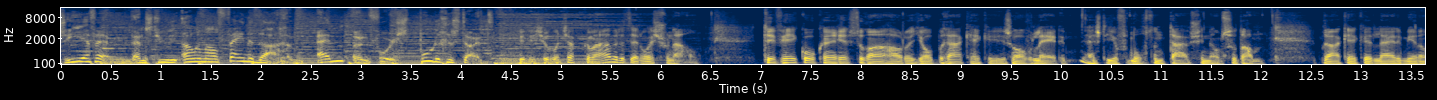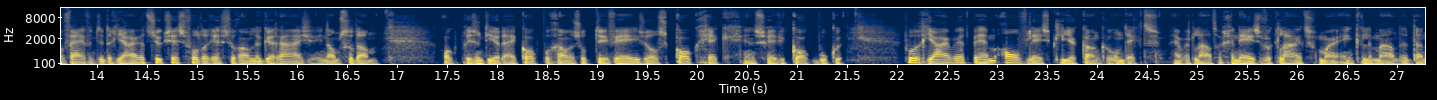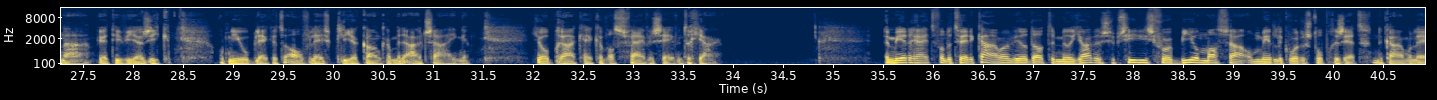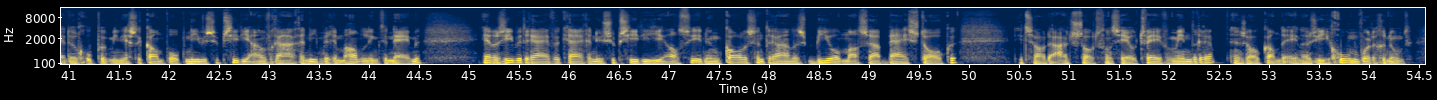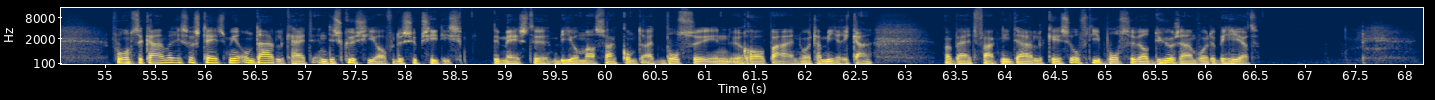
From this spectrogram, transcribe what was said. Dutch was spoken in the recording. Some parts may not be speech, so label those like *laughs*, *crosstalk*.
ZFM wenst jullie allemaal fijne dagen en een voorspoedige start. Dit is Jeroen Tjepkema met het NOS Journaal. TV-kok en restauranthouder Joop Braakhekken is overleden. Hij stierf vanochtend thuis in Amsterdam. Braakhekken leidde meer dan 25 jaar het succesvolle restaurant Le Garage in Amsterdam. Ook presenteerde hij kookprogramma's op tv, zoals Kookgek en schreef hij kookboeken. Vorig jaar werd bij hem alvleesklierkanker ontdekt. Hij werd later genezen verklaard, maar enkele maanden daarna werd hij weer ziek. Opnieuw bleek het alvleesklierkanker met uitzaaiingen. Joop Braakhekken was 75 jaar. Een meerderheid van de Tweede Kamer wil dat de miljarden subsidies voor biomassa onmiddellijk worden stopgezet. De Kamerleden roepen minister Kamp op nieuwe subsidieaanvragen niet meer in behandeling te nemen. Energiebedrijven krijgen nu subsidie als ze in hun kolencentrales biomassa bijstoken. Dit zou de uitstoot van CO2 verminderen en zo kan de energie groen worden genoemd. Volgens de Kamer is er steeds meer onduidelijkheid en discussie over de subsidies. De meeste biomassa komt uit bossen in Europa en Noord-Amerika waarbij het vaak niet duidelijk is of die bossen wel duurzaam worden beheerd.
